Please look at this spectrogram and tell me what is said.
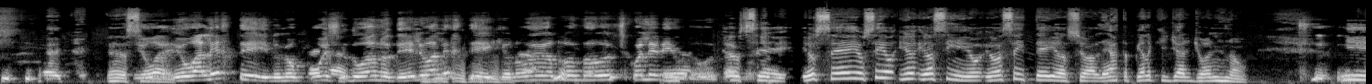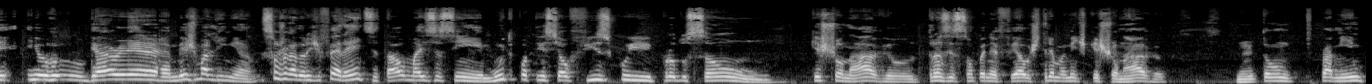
É, é assim, eu, eu alertei no meu post é. do ano dele, eu alertei que eu não, eu não, não escolheria o Eu sei, eu sei, eu sei, eu, eu assim, eu, eu aceitei o seu alerta, pena que Jerry Jones não. e, e o, o, Gary é a mesma linha. São jogadores diferentes e tal, mas assim, muito potencial físico e produção questionável, transição para NFL extremamente questionável. Então, para mim,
